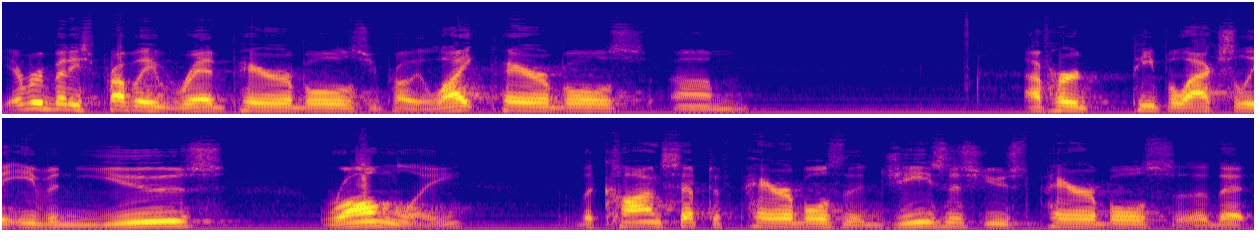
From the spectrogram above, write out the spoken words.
Everybody's probably read parables. You probably like parables. Um, I've heard people actually even use wrongly the concept of parables, that Jesus used parables, uh, that,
